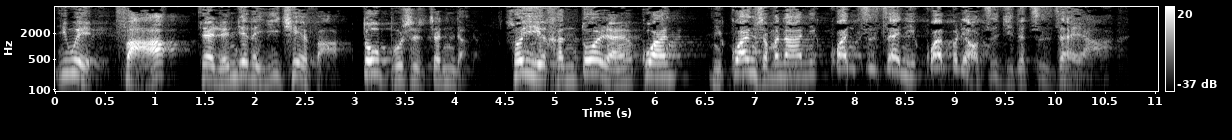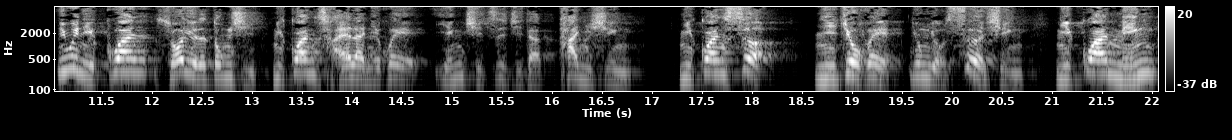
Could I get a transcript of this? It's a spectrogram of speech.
因为法在人间的一切法都不是真的，所以很多人观你观什么呢？你观自在，你观不了自己的自在呀！因为你观所有的东西，你观财了，你会引起自己的贪心；你观色，你就会拥有色心；你观名，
